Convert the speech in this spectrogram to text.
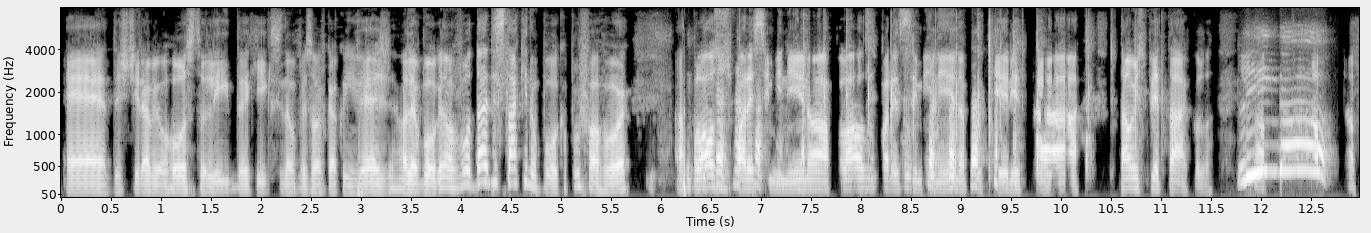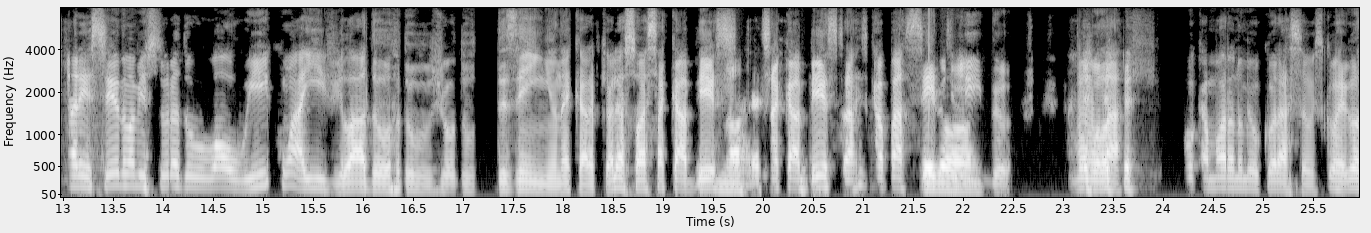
É, deixa eu tirar meu rosto lindo aqui, que senão o pessoal vai ficar com inveja. Olha a boca. Não, vou dar destaque no boca, por favor. Aplausos para esse menino, aplausos para esse menino, porque ele tá, tá um espetáculo. Lindo! Tá, tá parecendo uma mistura do Huawei com a Eve lá do, do jogo do desenho, né, cara? Porque olha só essa cabeça, Nossa. essa cabeça, esse capacete Legal. lindo. Vamos lá. Boca mora no meu coração. Escorregou,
